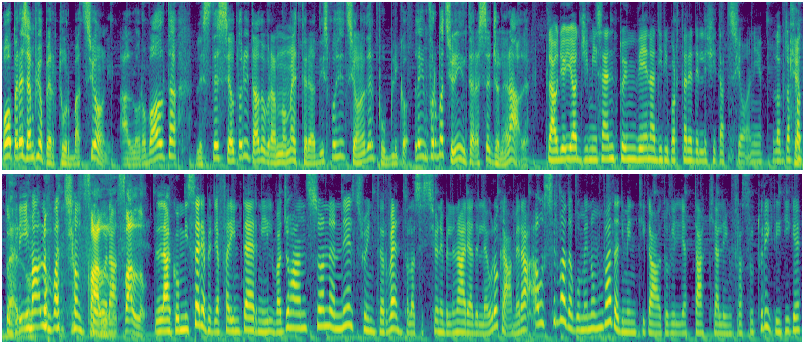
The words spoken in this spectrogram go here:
o per esempio perturbazioni. A loro volta le stesse autorità dovranno mettere a disposizione del pubblico le informazioni di interesse generale. Claudio, io oggi mi sento in vena di riportare delle citazioni. L'ho già Che fatto bello. prima, lo faccio ancora. Fallo, fallo. La commissaria per gli affari interni Ilva Johansson, nel suo intervento alla sessione plenaria dell'Eurocamera, ha osservato come non vada dimenticato che gli attacchi alle infrastrutture critiche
